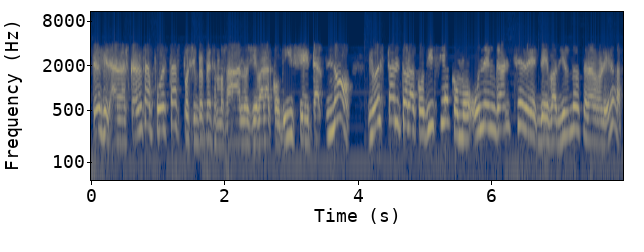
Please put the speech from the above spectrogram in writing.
Quiero decir, a las casas de apuestas pues siempre pensamos, ah, nos lleva la codicia y tal. No, no es tanto la codicia como un enganche de, de evadirnos de la realidad.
